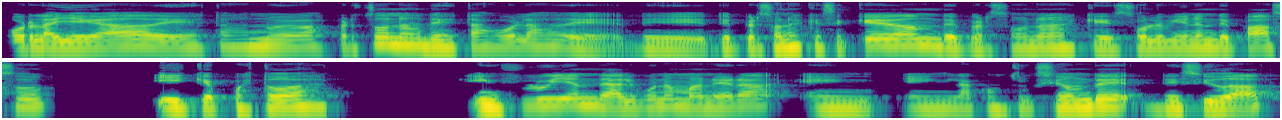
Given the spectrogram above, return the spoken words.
por la llegada de estas nuevas personas, de estas olas de, de personas que se quedan, de personas que solo vienen de paso y que pues todas influyen de alguna manera en, en la construcción de, de, ciudad.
